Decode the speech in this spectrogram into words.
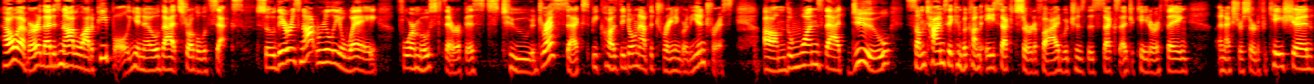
However, that is not a lot of people, you know, that struggle with sex. So there is not really a way for most therapists to address sex because they don't have the training or the interest. Um, the ones that do, sometimes they can become AASECT certified, which is this sex educator thing, an extra certification,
